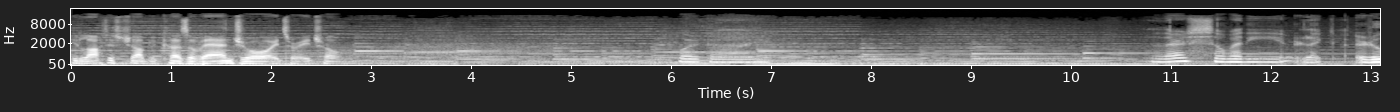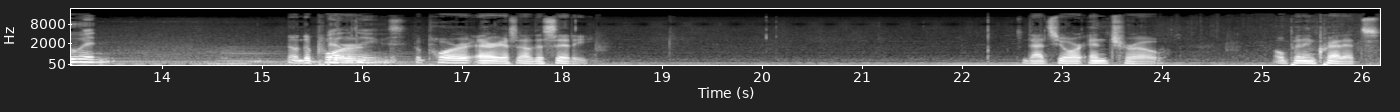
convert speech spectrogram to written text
He lost his job because of androids, Rachel. Poor guy. There's so many like ruined No, the poor, buildings. the poor areas of the city. That's your intro. Opening credits.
